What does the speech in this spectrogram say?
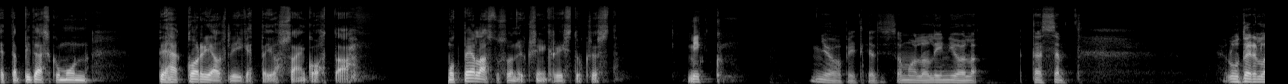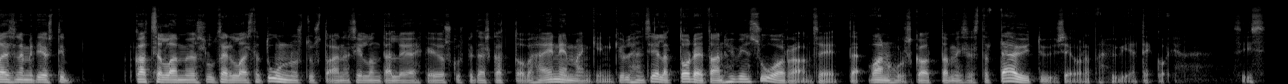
että pitäisikö mun tehdä korjausliikettä jossain kohtaa. Mutta pelastus on yksin Kristuksesta. Mikko. Joo, pitkälti samoilla linjoilla tässä. Luterilaisilla me tietysti katsellaan myös luterilaista tunnustusta aina silloin tällöin, ja ehkä joskus pitäisi katsoa vähän enemmänkin, niin kyllähän siellä todetaan hyvin suoraan se, että vanhurskauttamisesta täytyy seurata hyviä tekoja. Siis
